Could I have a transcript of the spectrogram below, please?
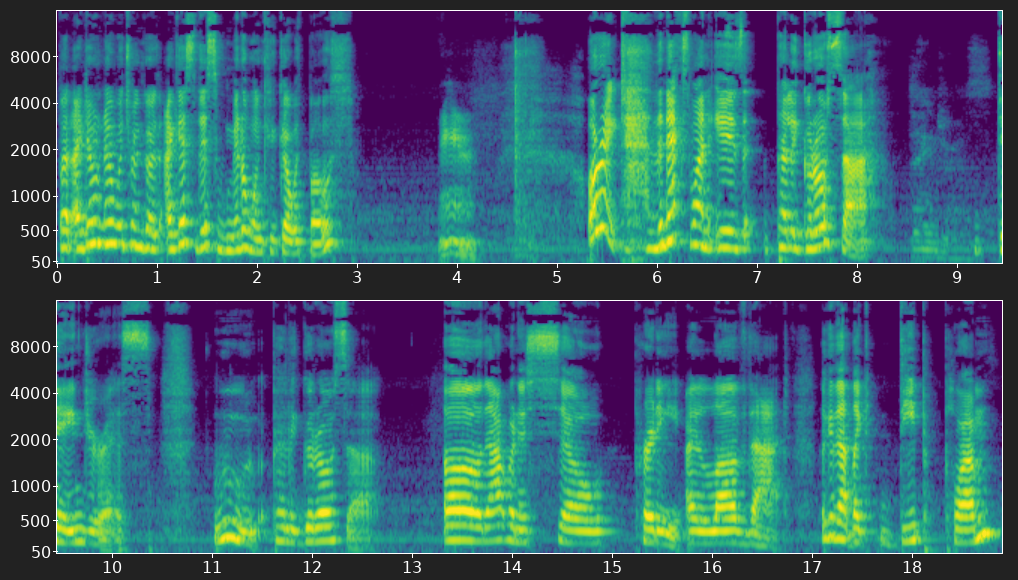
But I don't know which one goes. I guess this middle one could go with both. Yeah. All right, the next one is Peligrosa. Dangerous. Dangerous. Ooh, Peligrosa. Oh, that one is so pretty. I love that. Look at that, like deep plum.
